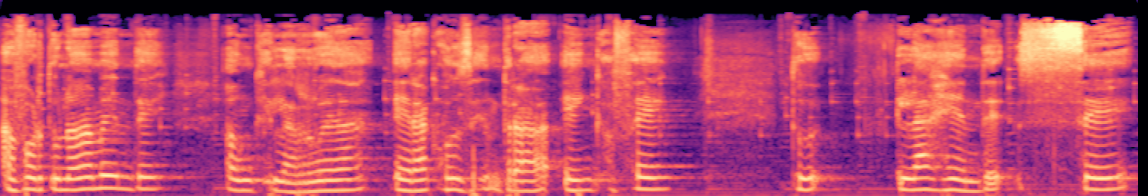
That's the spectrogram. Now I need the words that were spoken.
Afortunadamente, aunque la rueda era concentrada en café, la gente se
